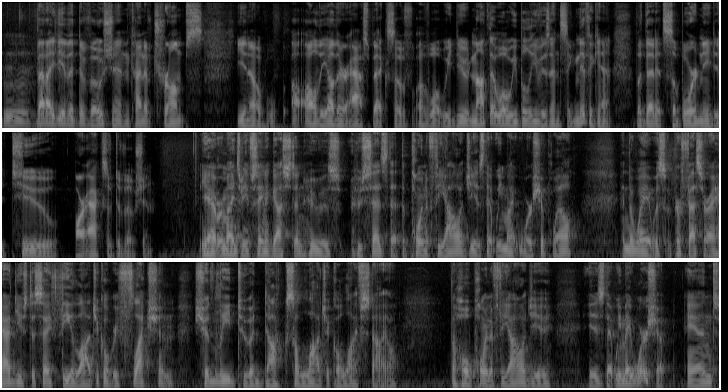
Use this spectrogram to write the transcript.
Mm. That idea that devotion kind of trumps you know all the other aspects of, of what we do not that what we believe is insignificant but that it's subordinated to our acts of devotion yeah, it reminds me of Saint Augustine, who is who says that the point of theology is that we might worship well. And the way it was a professor I had used to say, theological reflection should lead to a doxological lifestyle. The whole point of theology is that we may worship. And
